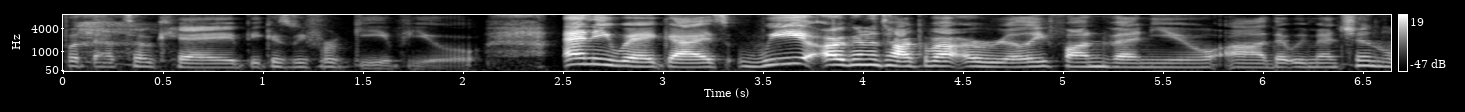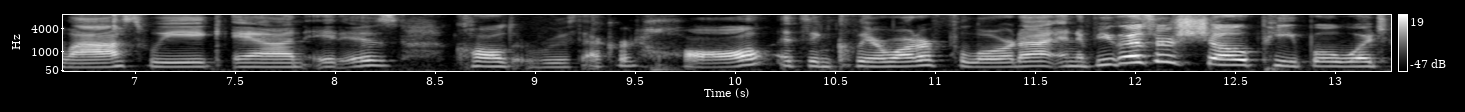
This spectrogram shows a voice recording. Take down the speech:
But that's okay because we forgive you. Anyway, guys, we are going to talk about a really fun venue uh, that we mentioned last week, and it is called Ruth Eckerd Hall. It's in Clearwater, Florida. And if you guys are show people, which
